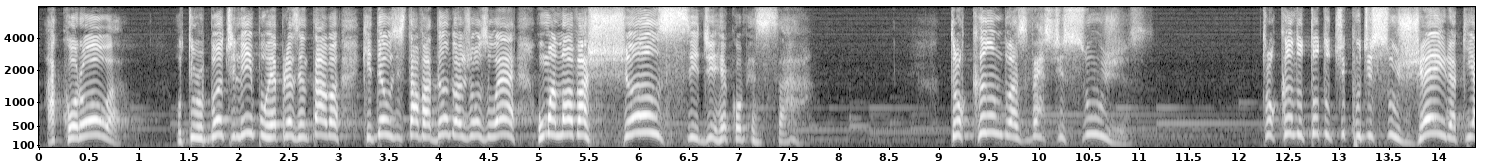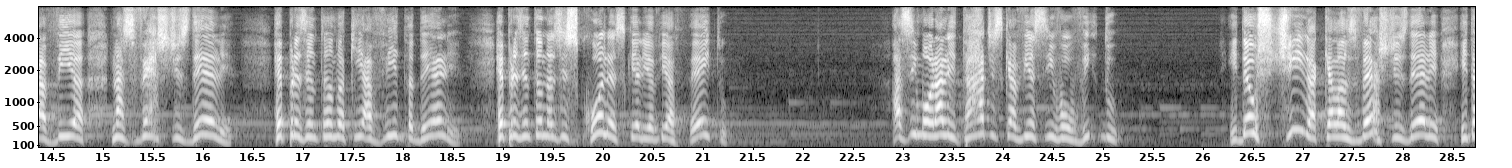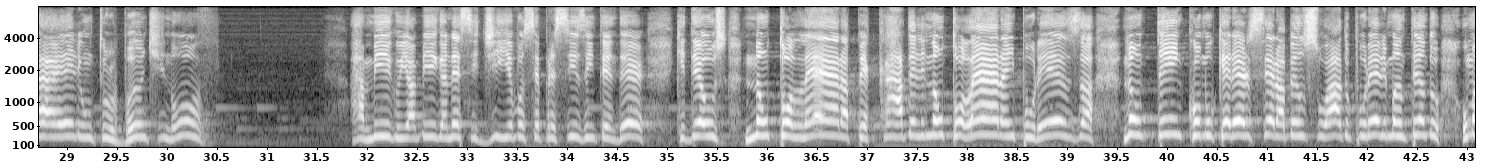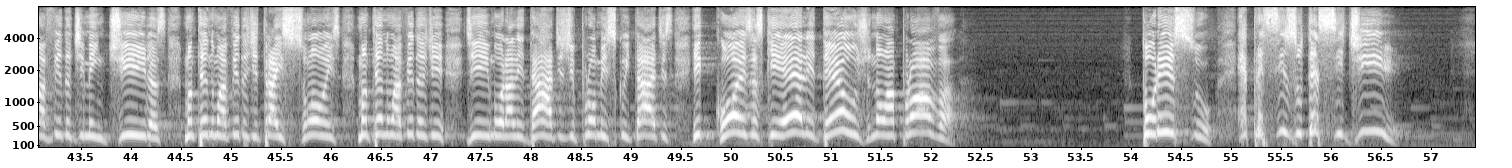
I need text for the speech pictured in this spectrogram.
A coroa, o turbante limpo representava que Deus estava dando a Josué uma nova chance de recomeçar, trocando as vestes sujas trocando todo tipo de sujeira que havia nas vestes dele, representando aqui a vida dele, representando as escolhas que ele havia feito, as imoralidades que havia se envolvido. E Deus tira aquelas vestes dele e dá a ele um turbante novo. Amigo e amiga, nesse dia você precisa entender que Deus não tolera pecado, Ele não tolera impureza, não tem como querer ser abençoado por Ele, mantendo uma vida de mentiras, mantendo uma vida de traições, mantendo uma vida de, de imoralidade, de promiscuidades e coisas que Ele, Deus, não aprova. Por isso, é preciso decidir,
